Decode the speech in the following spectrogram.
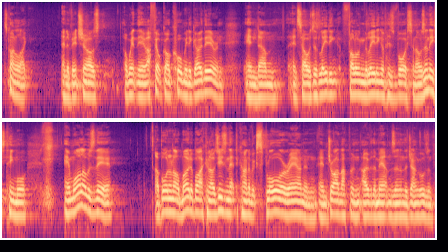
it's kind of like an adventure. I was, I went there. I felt God called me to go there, and and um, and so I was just leading, following the leading of His voice. And I was in East Timor, and while I was there, I bought an old motorbike and I was using that to kind of explore around and, and drive up and over the mountains and in the jungles. And,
